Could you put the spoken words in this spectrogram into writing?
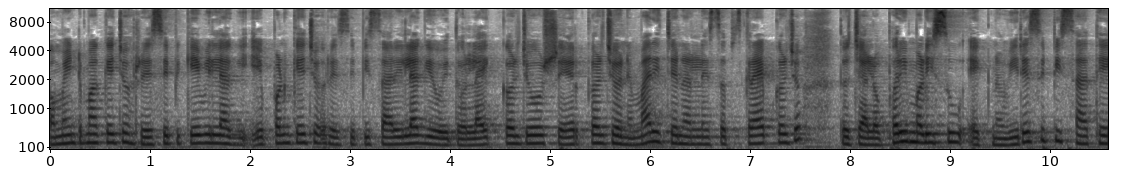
કમેન્ટમાં કહેજો. રેસીપી કેવી લાગી એ પણ કહેજો. રેસીપી સારી લાગી હોય તો લાઇક કરજો શેર કરજો અને મારી ચેનલને સબસ્ક્રાઈબ કરજો. તો ચાલો ફરી મળીશું એક નવી રેસીપી સાથે.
